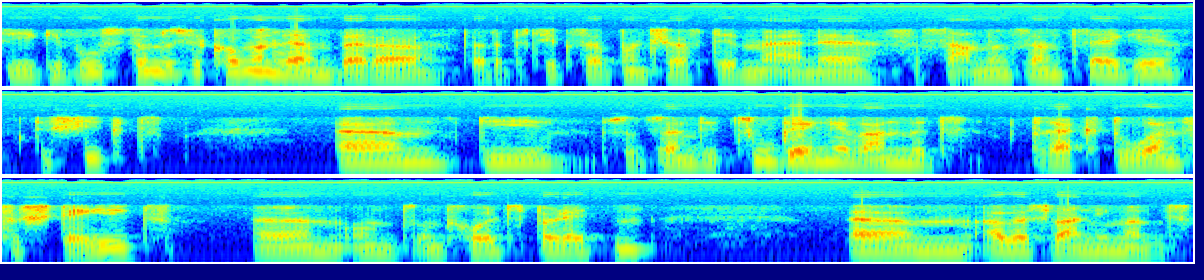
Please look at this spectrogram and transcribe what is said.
sie gewusst haben, dass wir kommen. Wir haben bei der, bei der Bezirkshauptmannschaft eben eine Versammlungsanzeige geschickt. Ähm, die sozusagen die Zugänge waren mit Traktoren verstellt ähm, und, und Holzpaletten. Ähm, aber es war niemand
